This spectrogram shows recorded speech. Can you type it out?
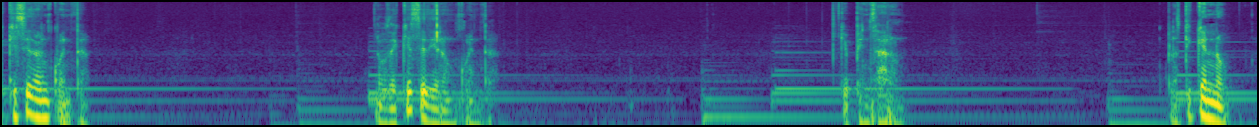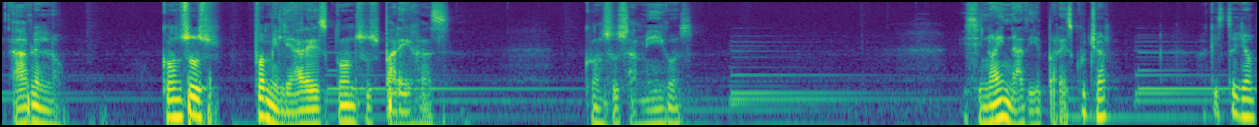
¿De qué se dan cuenta? ¿O de qué se dieron cuenta? ¿Qué pensaron? Platíquenlo, háblenlo con sus familiares, con sus parejas, con sus amigos. Y si no hay nadie para escuchar, aquí estoy yo,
